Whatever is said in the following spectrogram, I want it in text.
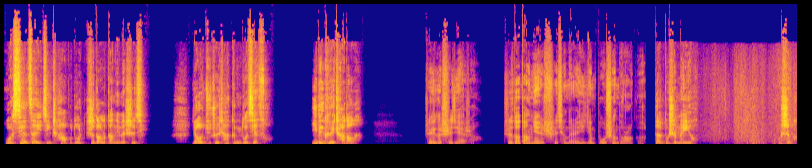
我现在已经差不多知道了当年的事情，要去追查更多线索，一定可以查到的。这个世界上知道当年事情的人已经不剩多少个了，但不是没有，不是吗？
